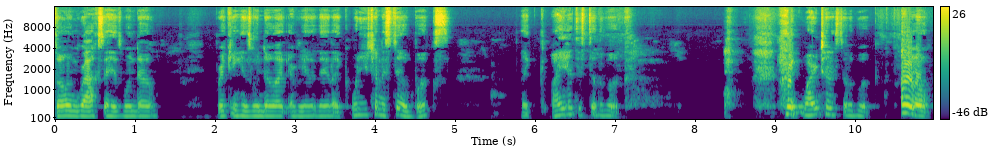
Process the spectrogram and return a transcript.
throwing rocks at his window, breaking his window like every other day. Like, what are you trying to steal? Books? Like, why you have to steal a book? like, why are you trying to steal a book? I don't know.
